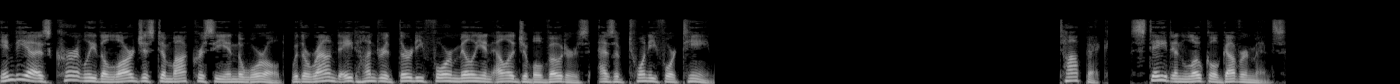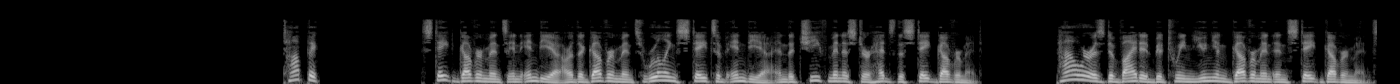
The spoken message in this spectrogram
India is currently the largest democracy in the world, with around 834 million eligible voters, as of 2014. State and local governments State governments in India are the governments ruling states of India and the Chief Minister heads the state government. Power is divided between union government and state governments.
